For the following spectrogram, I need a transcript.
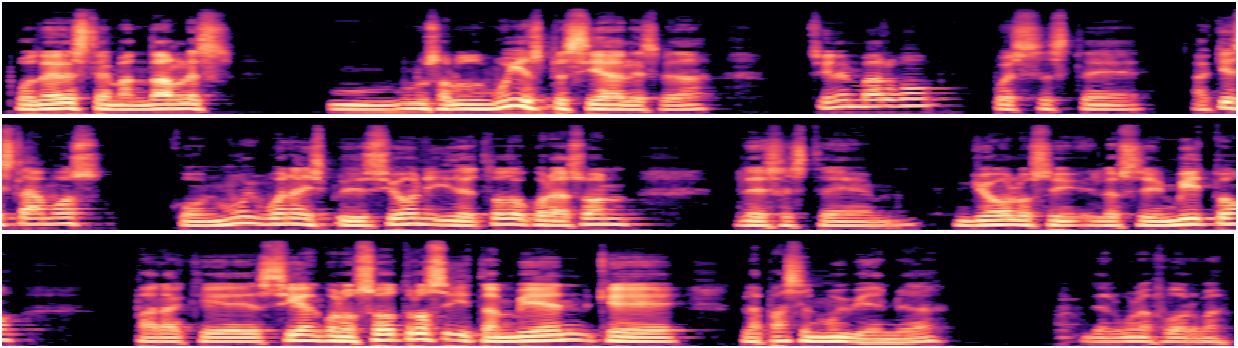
poder este, mandarles unos saludos muy especiales, ¿verdad? Sin embargo, pues este, aquí estamos con muy buena disposición y de todo corazón les, este, yo los, los invito para que sigan con nosotros y también que la pasen muy bien, ¿verdad? De alguna forma.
